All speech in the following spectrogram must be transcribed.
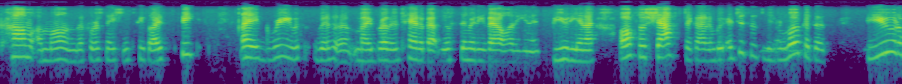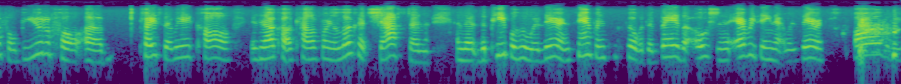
come among the First Nations people. I speak I agree with with uh, my brother Ted about Yosemite Valley and its beauty, and I also Shasta, God, and we, just as we look at this beautiful, beautiful uh, place that we call is now called California. Look at Shasta and, and the the people who were there in San Francisco with the bay, the ocean, and everything that was there, and all the way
